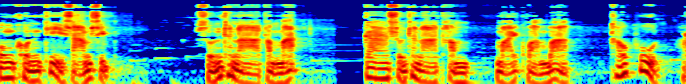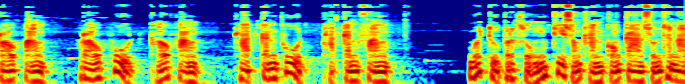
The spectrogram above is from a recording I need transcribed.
มงคลที่สามสิบสนทนาธรรมะ การสนทนาธรรม หมายความว่า เขาพูดเราฟัง เราพูดเขาฟัง ผลัดกันพูด ผลัดกันฟัง วัตถุประสงค์ที่สำคัญของการสนทนา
